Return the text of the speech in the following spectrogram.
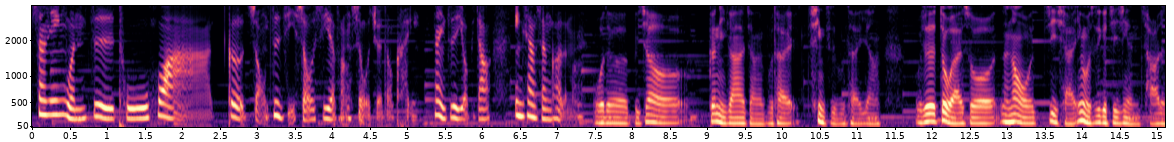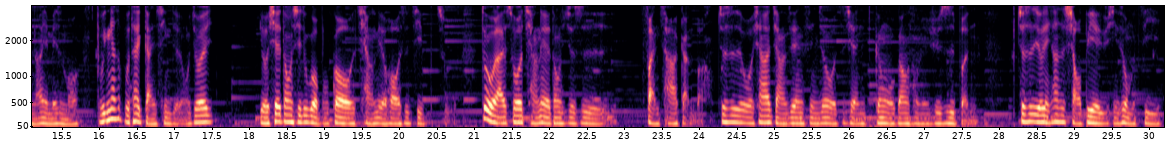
声音、文字、图画，各种自己熟悉的方式，我觉得都可以。那你自己有比较印象深刻的吗？我的比较跟你刚才讲的不太性质不太一样。我觉得对我来说，能让我记起来，因为我是一个记性很差的，然后也没什么不应该是不太感性的人，我就会有些东西如果不够强烈的话，我是记不住。对我来说，强烈的东西就是反差感吧。就是我现在讲这件事情，就是我之前跟我高中同学去日本。就是有点像是小毕业旅行，是我们自己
